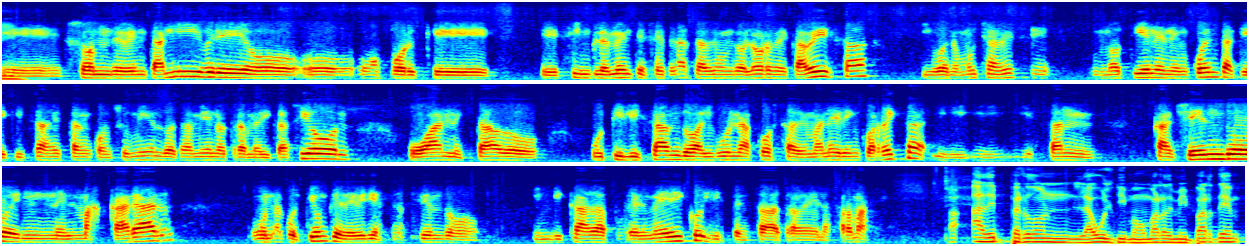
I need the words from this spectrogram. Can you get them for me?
eh, son de venta libre o, porque eh, simplemente se trata de un dolor de cabeza y bueno, muchas veces no tienen en cuenta que quizás están consumiendo también otra medicación o han estado utilizando alguna cosa de manera incorrecta y, están cayendo en enmascarar una cuestión que debería estar siendo indicada por el médico y dispensada a través de la farmacia. Ah, perdón, la última, Omar, de mi parte.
